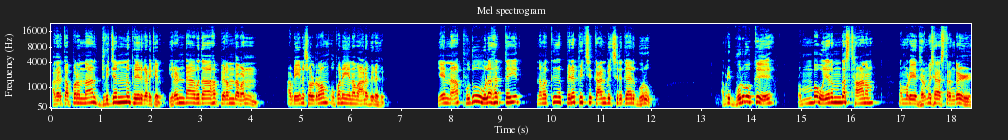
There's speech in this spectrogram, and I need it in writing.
அதற்கப்புறம்தான் த்விஜன்னு பேர் கிடைக்கிறது. இரண்டாவதாக பிறந்தவன் அப்படின்னு சொல்கிறோம் உபநயனம் ஆன பிறகு. ஏன்னா புது உலகத்தை நமக்கு பிறப்பித்து காண்பிச்சிருக்கார் குரு. அப்படி குருவுக்கு ரொம்ப உயர்ந்த ஸ்தானம் நம்முடைய தர்மசாஸ்திரங்கள்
